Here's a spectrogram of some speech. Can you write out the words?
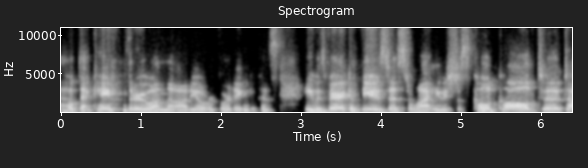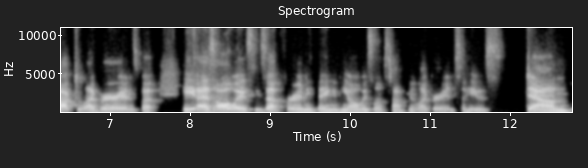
I hope that came through on the audio recording because he was very confused as to why he was just cold called to talk to librarians. But he, as always, he's up for anything and he always loves talking to librarians. So he was down.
